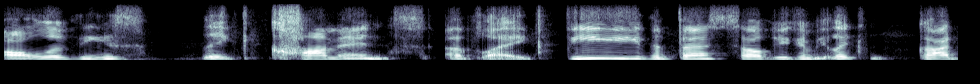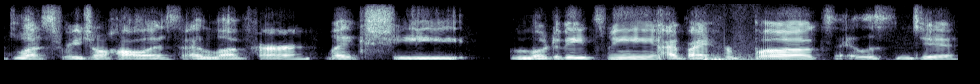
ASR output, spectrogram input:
all of these like comments of like be the best self you can be like God bless Rachel Hollis. I love her. Like she motivates me. I buy her books. I listen to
